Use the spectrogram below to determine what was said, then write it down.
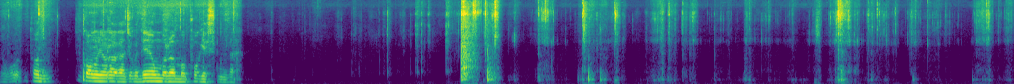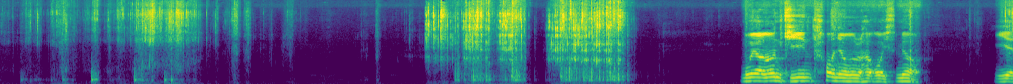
요거 돈 뚜껑을 열어가지고 내용물을 한번 보겠습니다. 모양은 긴 타원형을 하고 있으며 이게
